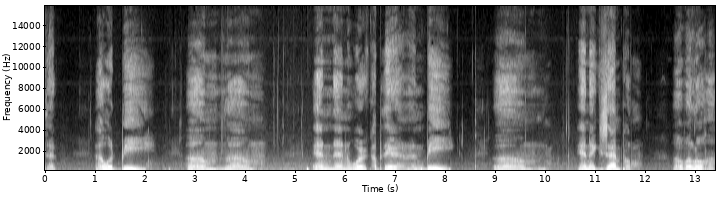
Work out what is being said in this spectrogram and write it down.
that I would be um, um, and and work up there and be um, an example of aloha.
